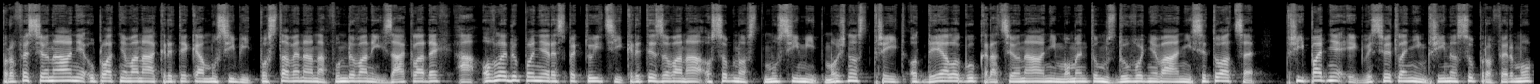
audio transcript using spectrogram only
Profesionálně uplatňovaná kritika musí být postavena na fundovaných základech a ohleduplně respektující kritizovaná osobnost musí mít možnost přejít od dialogu k racionálním momentům zdůvodňování situace, případně i k vysvětlením přínosu pro firmu,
